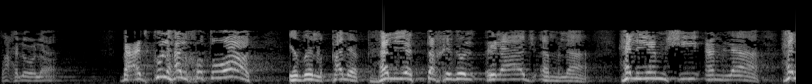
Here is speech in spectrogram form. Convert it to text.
صح لو لا؟ بعد كل هالخطوات يظل قلق هل يتخذ العلاج أم لا؟ هل يمشي أم لا؟ هل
